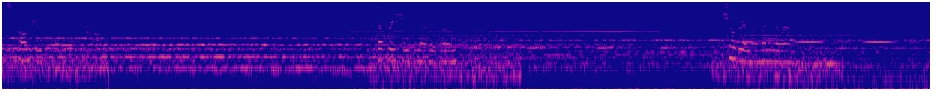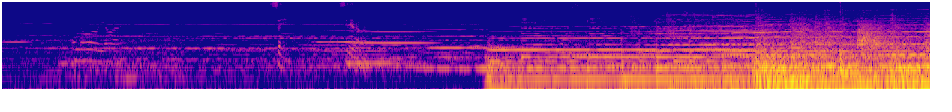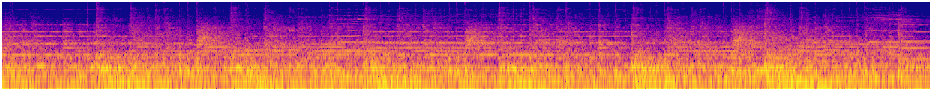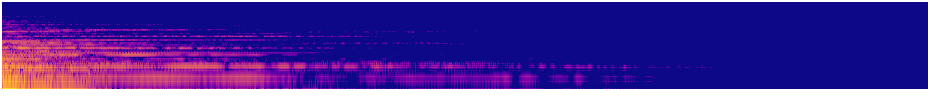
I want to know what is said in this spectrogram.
This palm tree's fake. Decorations in every room. Children are running around. I know where we are. Say it. Say it out.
